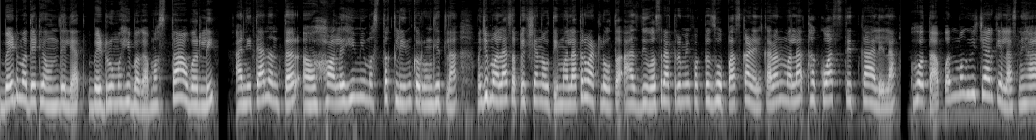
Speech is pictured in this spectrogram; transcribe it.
बेडमध्ये ठेवून दिल्यात. बेडरूमही बघा मस्त आवरली. आणि त्यानंतर हॉलही मी मस्त क्लीन करून घेतला. म्हणजे मलाच अपेक्षा नव्हती. मला तर वाटलं होतं आज दिवस रात्र मी फक्त झोपाच काढेल. कारण मला थकवाच तितका आलेला. होता पण मग विचार केला स्नेहा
